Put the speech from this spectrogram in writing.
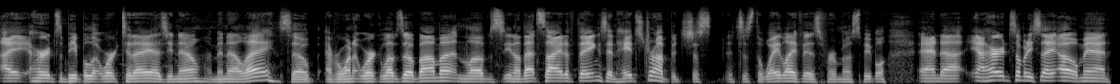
I heard some people at work today. As you know, I'm in LA, so everyone at work loves Obama and loves you know that side of things and hates Trump. It's just it's just the way life is for most people. And uh, I heard somebody say, "Oh man."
